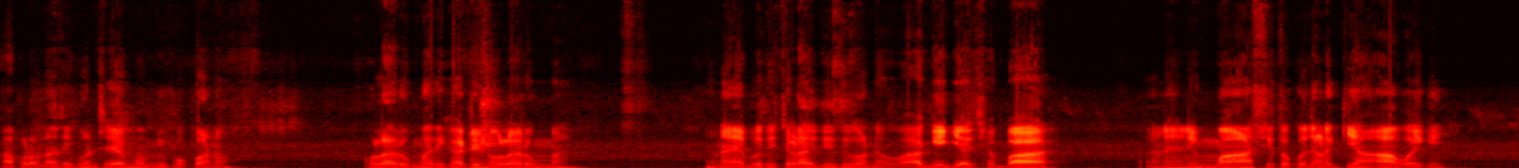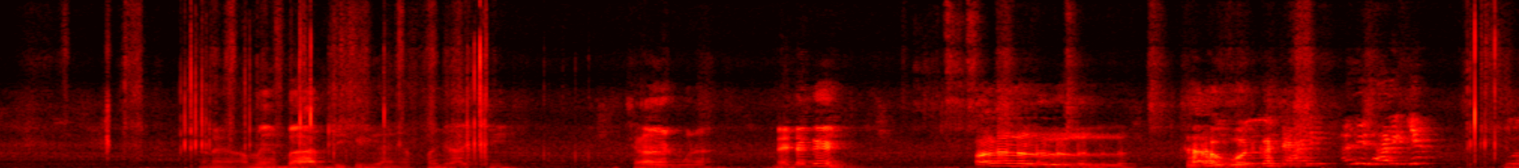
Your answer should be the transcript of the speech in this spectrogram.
આપણો નથી પણ છે મમ્મી પપ્પાનો. ઓલા રૂમમાંથી કાઢીને ઓલા રૂમમાં અને એ બધું ચડાવી દીધું અને વાગી ગયા છે બાર. અને એની માસી તો કોઈ જાણે ક્યાં હોય ગઈ. અને અમે બાપ દીકરી અહીંયા પંજરા છીએ ચાલ મુના. નહીં ડંગે? અલલલલલલલ તારા વોટકા ચડી જો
